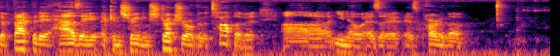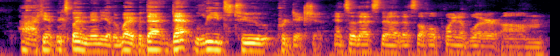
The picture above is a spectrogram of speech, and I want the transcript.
the fact that it has a, a constraining structure over the top of it uh, you know as a as part of a I can't explain it in any other way, but that that leads to prediction, and so that's the that's the whole point of where um, uh,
